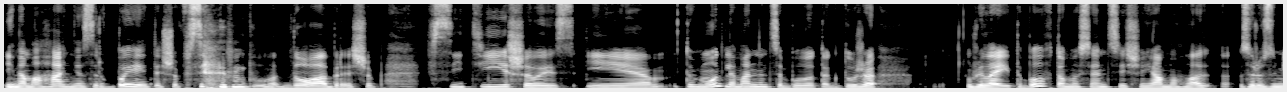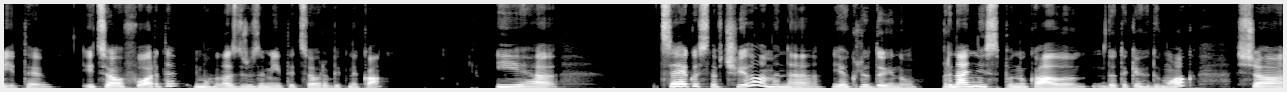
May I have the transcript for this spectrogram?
і намагання зробити, щоб всім було добре, щоб всі тішились. І тому для мене це було так дуже relatable в тому сенсі, що я могла зрозуміти і цього Форда, і могла зрозуміти цього робітника. І е, це якось навчило мене як людину, принаймні спонукало до таких думок, що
